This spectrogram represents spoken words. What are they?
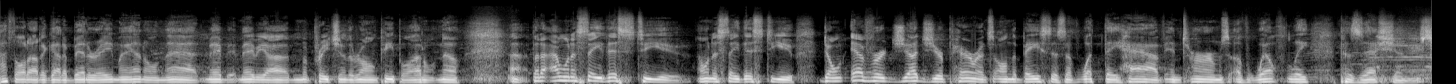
I thought I'd have got a better amen on that. Maybe, maybe I'm preaching to the wrong people. I don't know. Uh, but I, I want to say this to you. I want to say this to you. Don't ever judge your parents on the basis of what they have in terms of wealthly possessions.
